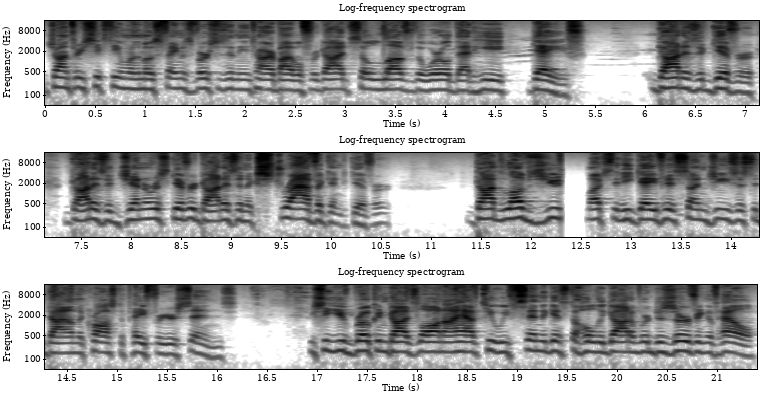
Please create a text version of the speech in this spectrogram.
John 3:16, one of the most famous verses in the entire Bible, for God so loved the world that he gave. God is a giver. God is a generous giver. God is an extravagant giver. God loves you so much that he gave his son Jesus to die on the cross to pay for your sins. You see, you've broken God's law, and I have too. We've sinned against the holy God, and we're deserving of hell.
